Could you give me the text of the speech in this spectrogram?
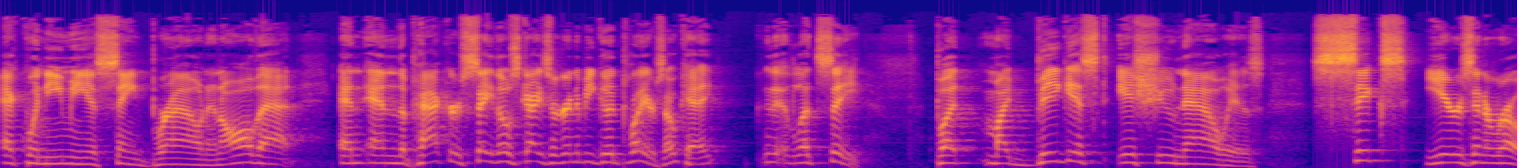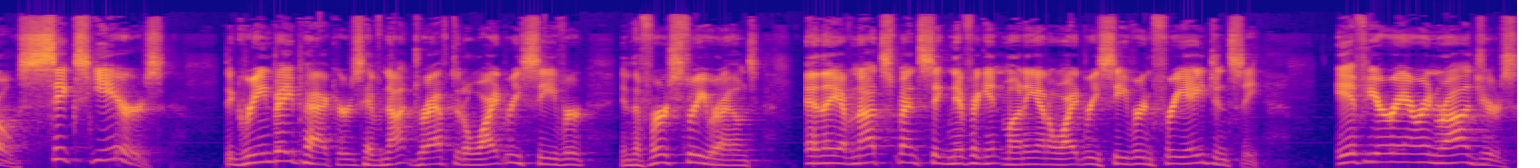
Equanimeous St. Brown and all that. And and the Packers say those guys are going to be good players. Okay, Let's see. But my biggest issue now is six years in a row, six years, the Green Bay Packers have not drafted a wide receiver in the first three rounds, and they have not spent significant money on a wide receiver in free agency. If you're Aaron Rodgers,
